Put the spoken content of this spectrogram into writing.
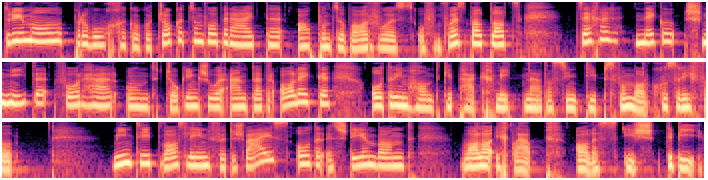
Dreimal pro Woche joggen zum Vorbereiten, ab und zu barfuß auf dem Fußballplatz, Zechernägel schneiden vorher und Joggingschuhe entweder anlegen oder im Handgepäck mitnehmen. Das sind Tipps von Markus Riffel. Mein Tipp, Vaseline für den Schweiß oder ein Stirnband. Voilà, ich glaube, alles ist dabei.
